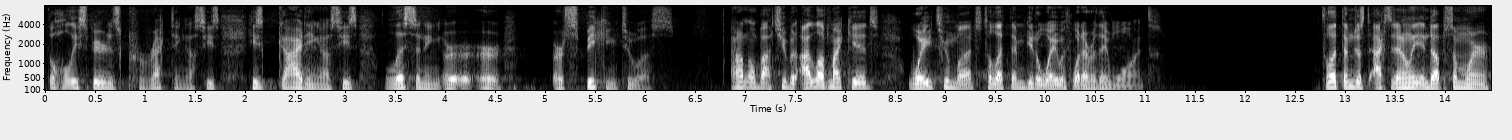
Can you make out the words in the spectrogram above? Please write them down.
The Holy Spirit is correcting us. He's, he's guiding us. He's listening or, or, or speaking to us. I don't know about you, but I love my kids way too much to let them get away with whatever they want. To let them just accidentally end up somewhere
